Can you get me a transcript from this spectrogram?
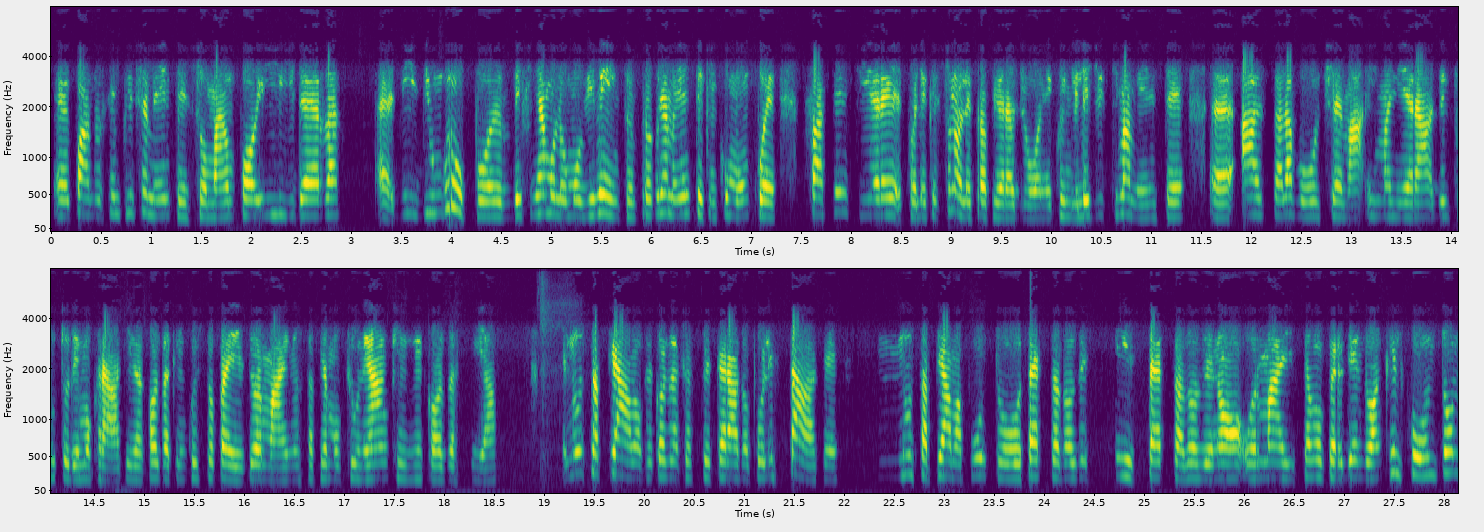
eh, quando semplicemente insomma, è un po' il leader eh, di, di, un gruppo, eh, definiamolo movimento impropriamente, che comunque fa sentire quelle che sono le proprie ragioni, quindi legittimamente eh, alza la voce ma in maniera del tutto democratica, cosa che in questo paese ormai non sappiamo più neanche che cosa sia. Non sappiamo che cosa ci aspetterà dopo l'estate, non sappiamo appunto terza dose sì, terza dose no, ormai stiamo perdendo anche il conto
